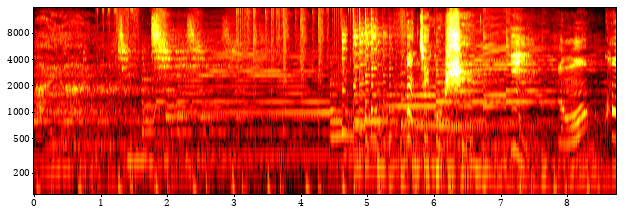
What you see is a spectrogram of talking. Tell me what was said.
拍案惊奇，犯罪故事一箩筐。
